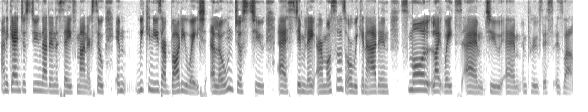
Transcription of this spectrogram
And again, just doing that in a safe manner. So, in, we can use our body weight alone just to uh, stimulate our muscles, or we can add in small light weights um, to to um, improve this as well.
